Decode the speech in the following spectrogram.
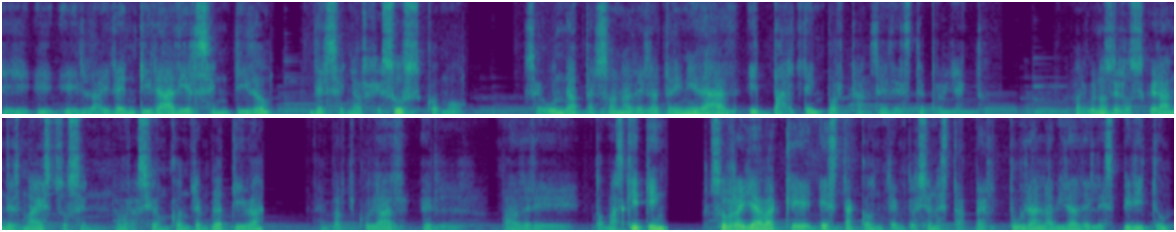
y, la identidad y el sentido del Señor Jesús como segunda persona de la Trinidad y parte importante de este proyecto. Algunos de los grandes maestros en oración contemplativa, en particular el padre Thomas Keating, subrayaba que esta contemplación, esta apertura a la vida del espíritu,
